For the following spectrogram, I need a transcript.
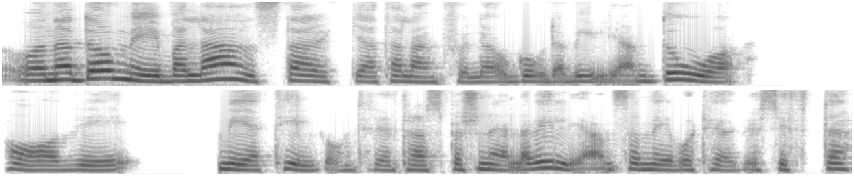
Och när de är i balans, starka, talangfulla och goda viljan, då har vi mer tillgång till den transpersonella viljan som är vårt högre syfte.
